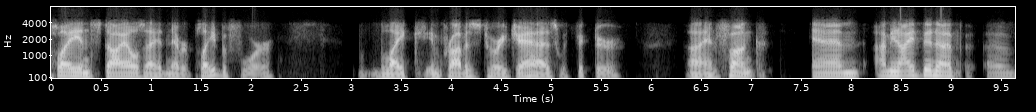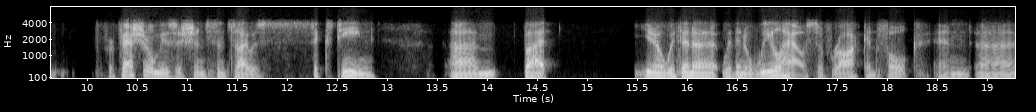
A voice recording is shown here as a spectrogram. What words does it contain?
play in styles I had never played before, like improvisatory jazz with Victor uh, and funk. And I mean, I had been a, a professional musician since I was 16, um, but you know, within a within a wheelhouse of rock and folk and uh,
